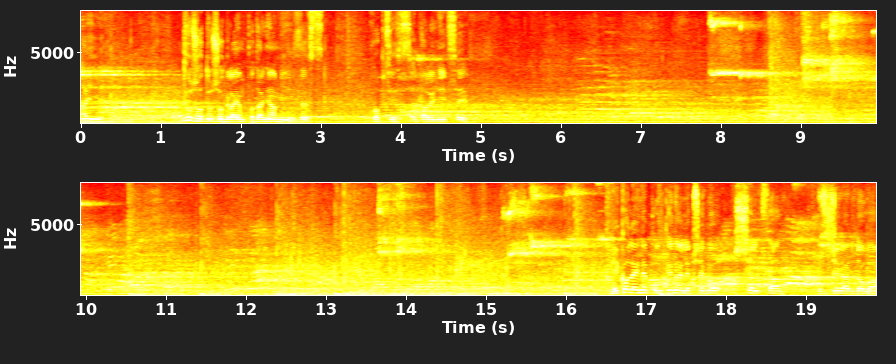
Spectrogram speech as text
No i dużo, dużo grają podaniami ze chłopcy z Opalenicy. I kolejne punkty najlepszego strzelca z Girardowa.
